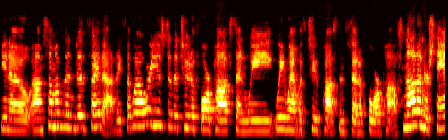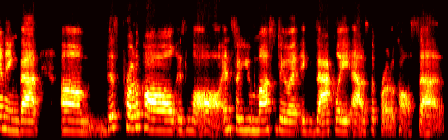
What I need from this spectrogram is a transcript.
you know, um, some of them did say that. They said, well, we're used to the two to four puffs and we, we went with two puffs instead of four puffs, not understanding that um, this protocol is law. And so you must do it exactly as the protocol says.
